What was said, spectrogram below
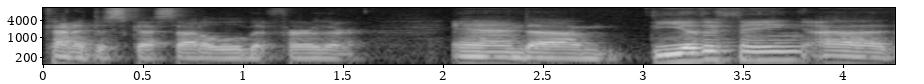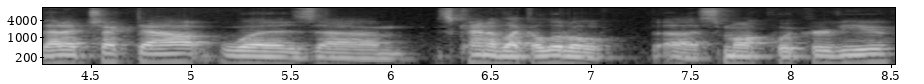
kind of discuss that a little bit further. And um, the other thing uh, that I checked out was um, it's kind of like a little uh, small quick review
